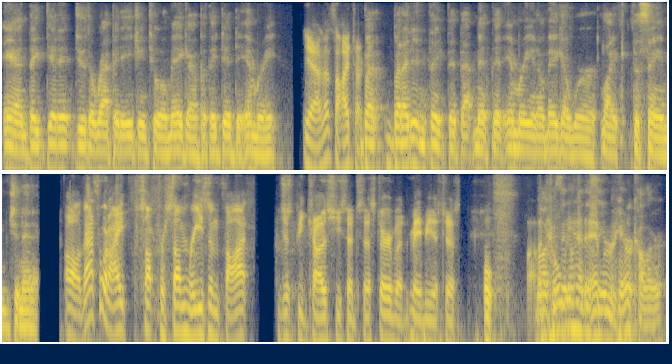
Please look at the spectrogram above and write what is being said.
and they didn't do the rapid aging to Omega, but they did to Emery. yeah that's all I took But but I didn't think that that meant that Emery and Omega were like the same genetic. oh that's what I for some reason thought just because she said sister but maybe it's just Well, because until they don't have had the same Emery, hair color.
